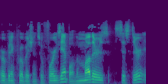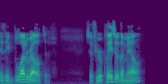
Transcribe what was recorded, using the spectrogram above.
a rabbinic prohibition. So, for example, the mother's sister is a blood relative. So, if you replace it with a male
